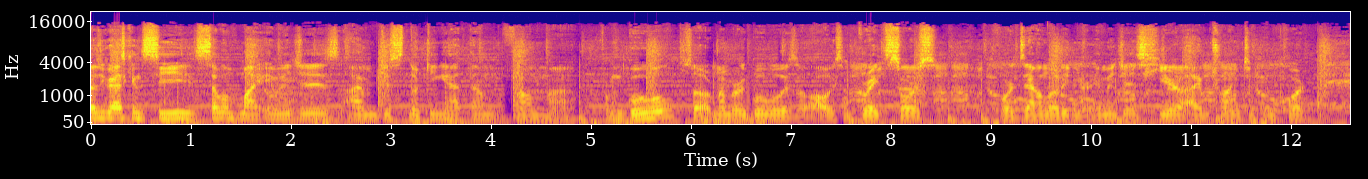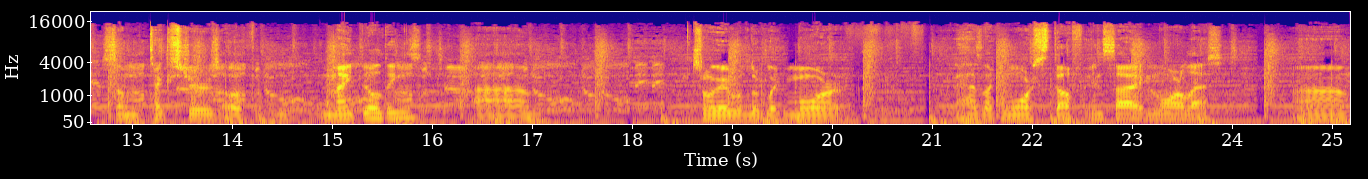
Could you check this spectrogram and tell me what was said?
As you guys can see, some of my images, I'm just looking at them from uh, from Google. So remember, Google is always a great source for downloading your images. Here, I'm trying to import some textures of night buildings, um, so they would look like more. It has like more stuff inside, more or less. Um,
